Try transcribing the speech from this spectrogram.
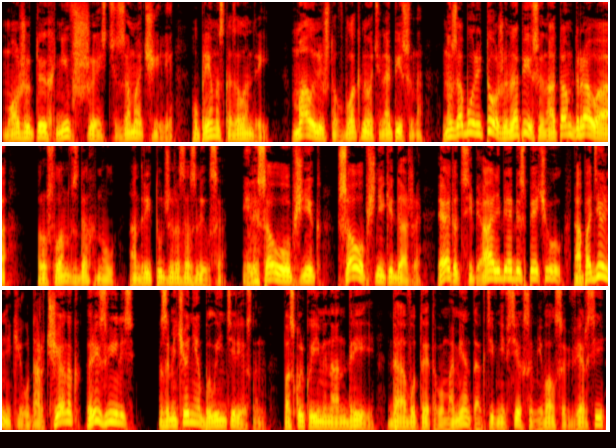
«Может, их не в шесть замочили», — упрямо сказал Андрей. «Мало ли что в блокноте написано. На заборе тоже написано, а там дрова». Руслан вздохнул. Андрей тут же разозлился. «Или сообщник. Сообщники даже. Этот себе алиби обеспечивал, а подельники у Дарченок резвились». Замечание было интересным поскольку именно Андрей до вот этого момента активнее всех сомневался в версии,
